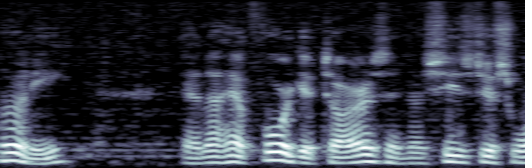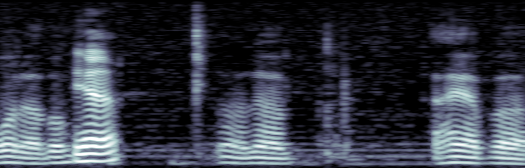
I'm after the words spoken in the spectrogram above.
Honey, and I have four guitars, and uh, she's just one of them. yeah. And um, I have uh,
